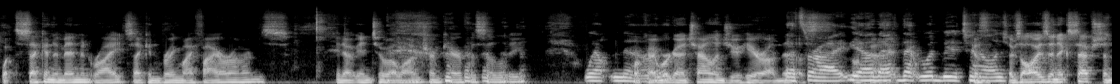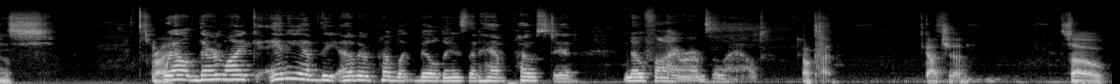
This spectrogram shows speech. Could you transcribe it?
what Second Amendment rights? I can bring my firearms, you know, into a long-term care facility. well, no. Okay, we're going to challenge you here on this. That's right. Yeah, okay. that that would be a challenge. There's always an exceptions. Right. Well, they're like any of the other public buildings that have posted no firearms allowed. Okay, gotcha. So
